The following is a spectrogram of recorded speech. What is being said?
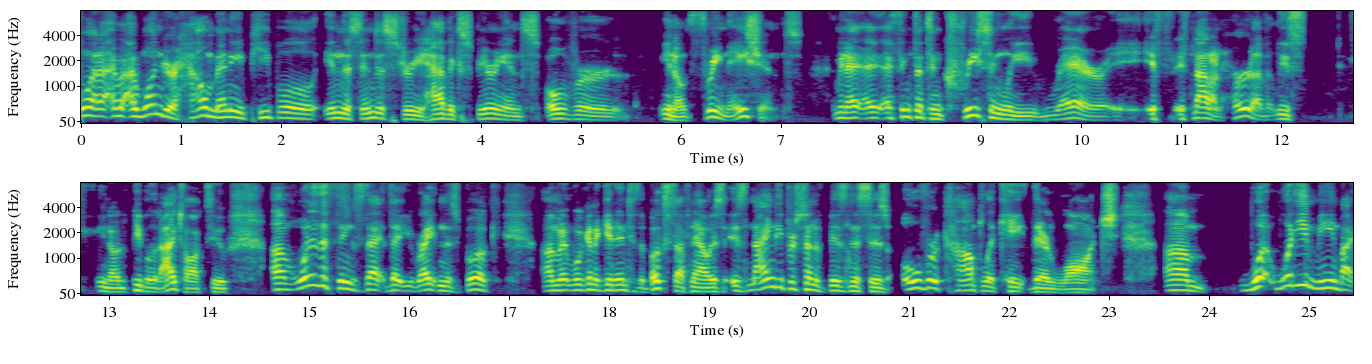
well, I, I wonder how many people in this industry have experience over, you know, three nations. I mean, I, I think that's increasingly rare, if if not unheard of, at least you know people that I talk to. Um, one of the things that that you write in this book, um, and we're going to get into the book stuff now, is is ninety percent of businesses overcomplicate their launch. Um, what what do you mean by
